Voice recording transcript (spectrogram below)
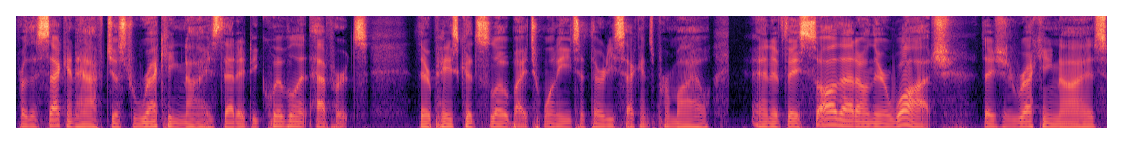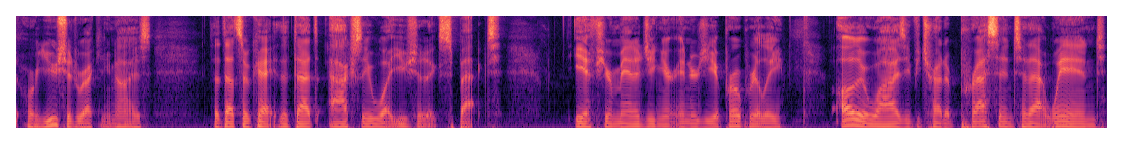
for the second half, just recognize that at equivalent efforts, their pace could slow by 20 to 30 seconds per mile. And if they saw that on their watch, they should recognize, or you should recognize, that that's okay, that that's actually what you should expect if you're managing your energy appropriately. Otherwise, if you try to press into that wind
